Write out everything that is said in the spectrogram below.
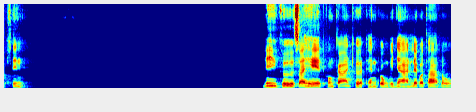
บสิ้น นี่คือสาเหตุของการเกิดแห่งดวงวิญญาณเรียกว่าธาตุรู้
